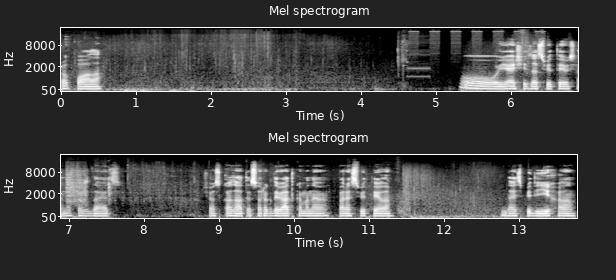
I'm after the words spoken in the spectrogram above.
Пропала. О, я ще й засвітився, ну пиздається. Що сказати, 49-ка мене пересвітила. Десь під'їхала.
